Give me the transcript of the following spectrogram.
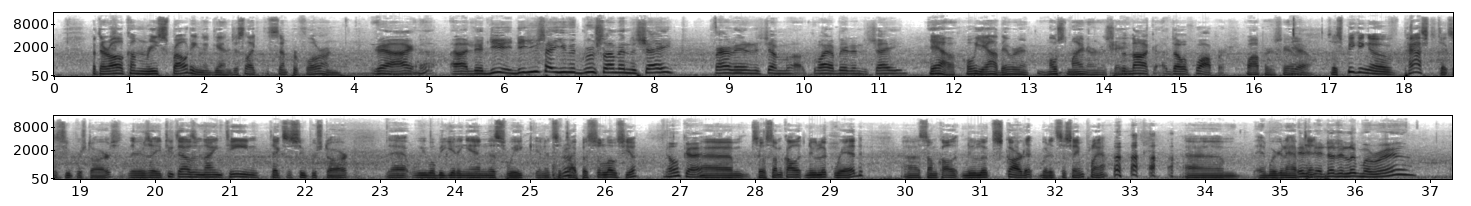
But they're all come re-sprouting again, just like the Semperfloran. Yeah. I, uh, did you did you say you grew some in the shade? Fairly in the some uh, quite a bit in the shade. Yeah, oh yeah, they were most of mine are in the shade. The knock the whoppers. Whoppers, yeah. Yeah. So speaking of past Texas superstars, there's a 2019 Texas superstar that we will be getting in this week, and it's a type of celosia. Okay. Um, so some call it New Look Red, uh, some call it New Look Scarlet, but it's the same plant. um, and we're going to have It- ten. it- does it look maroon?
